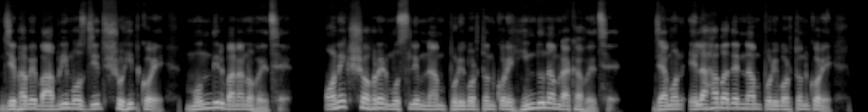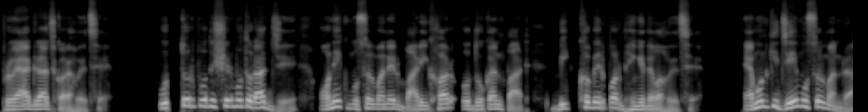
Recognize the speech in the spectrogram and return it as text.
যেভাবে বাবরি মসজিদ শহীদ করে মন্দির বানানো হয়েছে। অনেক শহরের মুসলিম নাম পরিবর্তন করে হিন্দু নাম রাখা হয়েছে, যেমন এলাহাবাদের নাম পরিবর্তন করে প্রয়াগরাজ করা হয়েছে। উত্তরপ্রদেশের মতো রাজ্যে অনেক মুসলমানের বাড়িঘর ও দোকানপাট বিক্ষোভের পর ভেঙে দেওয়া হয়েছে। এমনকি যে মুসলমানরা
